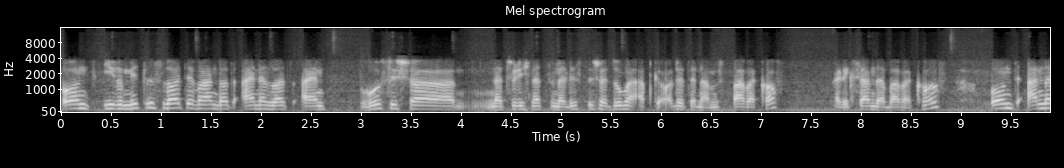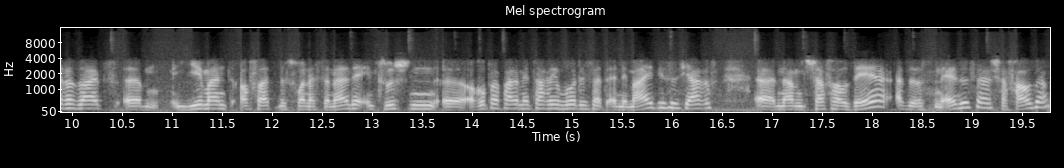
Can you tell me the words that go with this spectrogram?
Und ihre Mittelsleute waren dort einerseits ein russischer, natürlich nationalistischer Duma-Abgeordneter namens Babakov, Alexander Babakov, und andererseits ähm, jemand auf Seiten des Front National, der inzwischen äh, Europaparlamentarier wurde seit Ende Mai dieses Jahres, äh, namens Schaffhauser, also das ist ein Elsässer, Schaffhauser,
